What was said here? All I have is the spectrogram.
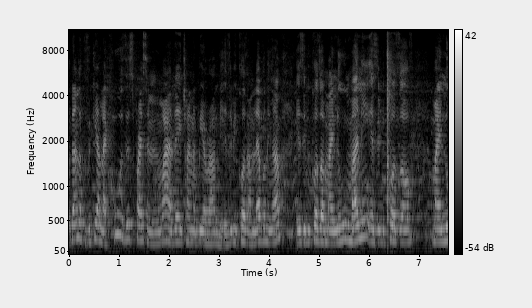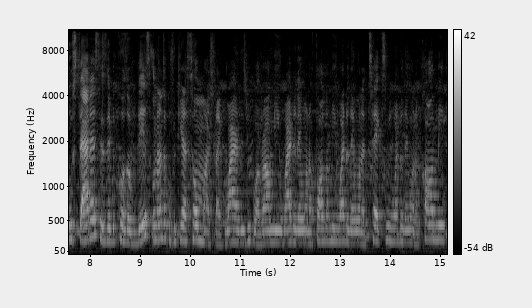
utaanza kufikia like who is this person and why are they trying to be around me is it because i'm leveling up is it because of my new money is it because of my new status? Is it because of this? Unaanza kufikiria so much like why are these people around me? Why do they want to follow me? Why do they want to text me? Why do they want to call me?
